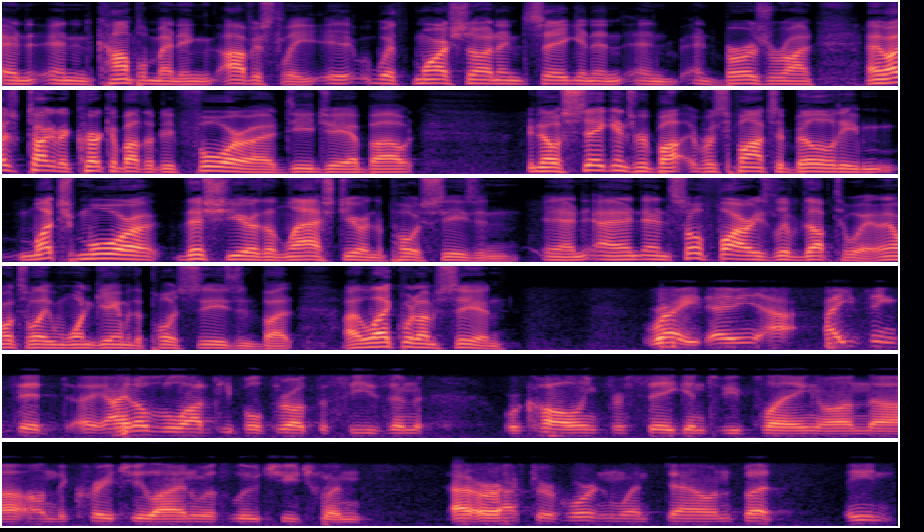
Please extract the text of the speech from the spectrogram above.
in, in complementing, obviously, it, with Marchand and Seguin and, and, and Bergeron. And I was talking to Kirk about that before, uh, DJ, about you know Seguin's re- responsibility much more this year than last year in the postseason, and, and and so far he's lived up to it. I know it's only one game of the postseason, but I like what I'm seeing. Right. I mean, I, I think that I know that a lot of people throughout the season were calling for Seguin to be playing on uh, on the Krejci line with Lucic when uh, or after Horton went down, but I mean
